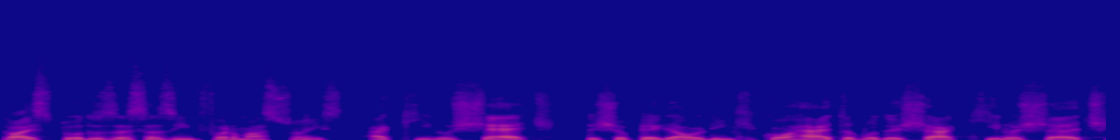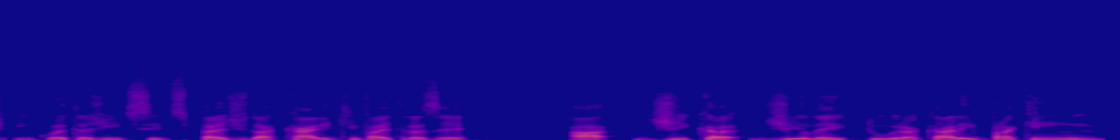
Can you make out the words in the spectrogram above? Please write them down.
traz todas essas informações aqui no chat. Deixa eu pegar o link correto, eu vou deixar aqui no chat enquanto a gente se despede da Karen, que vai trazer a dica de leitura. Karen, para quem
